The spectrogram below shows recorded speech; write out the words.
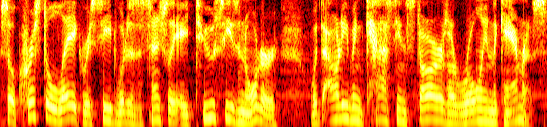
So Crystal Lake received what is essentially a two season order without even casting stars or rolling the cameras.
